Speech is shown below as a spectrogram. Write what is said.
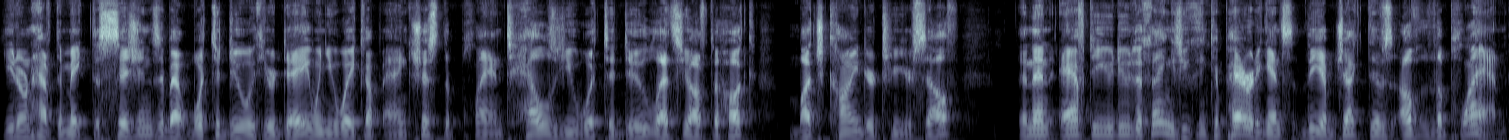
You don't have to make decisions about what to do with your day when you wake up anxious. The plan tells you what to do, lets you off the hook, much kinder to yourself. And then after you do the things, you can compare it against the objectives of the plan.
